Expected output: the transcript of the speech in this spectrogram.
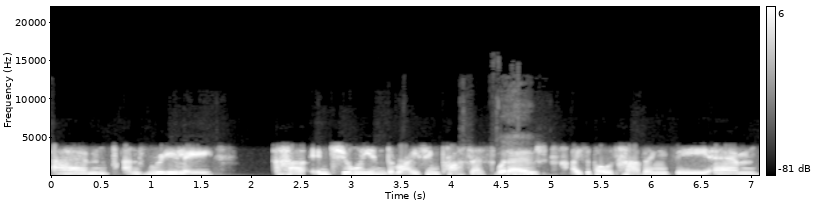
um, and really ha- enjoying the writing process without, I suppose, having the um,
